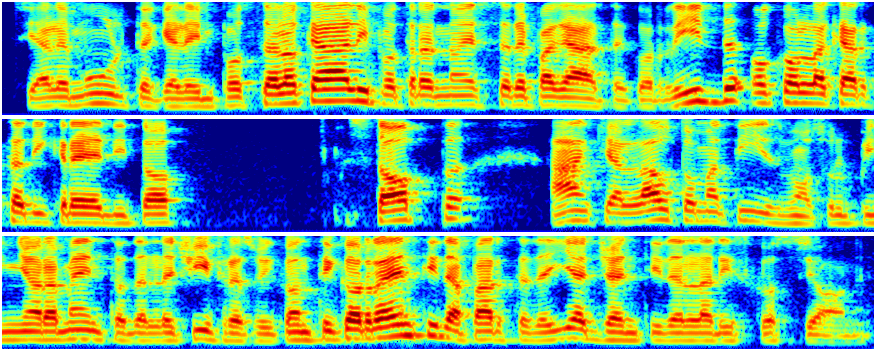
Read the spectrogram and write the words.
Sia le multe che le imposte locali potranno essere pagate con RID o con la carta di credito. Stop anche all'automatismo sul pignoramento delle cifre sui conti correnti da parte degli agenti della riscossione.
